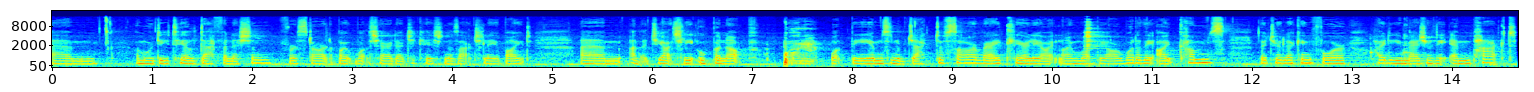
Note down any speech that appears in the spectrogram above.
um, a more detailed definition for a start about what shared education is actually about, um, and that you actually open up what the aims and objectives are, very clearly outline what they are, what are the outcomes that you're looking for, how do you measure the impact,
